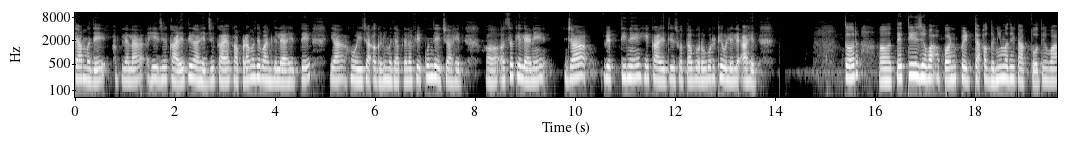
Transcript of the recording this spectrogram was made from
त्यामध्ये आपल्याला हे जे काळे तीळ आहेत जे काळ्या कापडामध्ये बांधलेले आहेत ते या होळीच्या अग्नीमध्ये आपल्याला फेकून द्यायचे आहेत. असं केल्याने ज्या व्यक्तीने हे काळे तीळ स्वतःबरोबर ठेवलेले आहेत. तर ते तीळ जेव्हा आपण पेटत्या अग्नीमध्ये टाकतो तेव्हा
